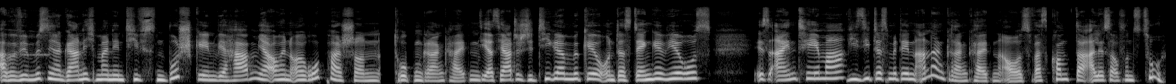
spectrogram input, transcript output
Aber wir müssen ja gar nicht mal in den tiefsten Busch gehen. Wir haben ja auch in Europa schon Tropenkrankheiten. Die asiatische Tigermücke und das Dengue-Virus ist ein Thema. Wie sieht es mit den anderen Krankheiten aus? Was kommt da alles auf uns zu?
